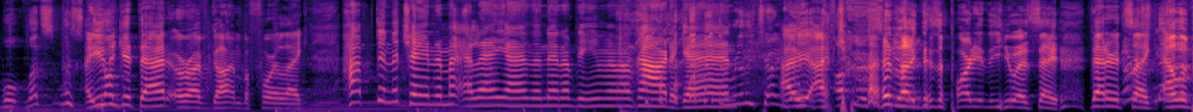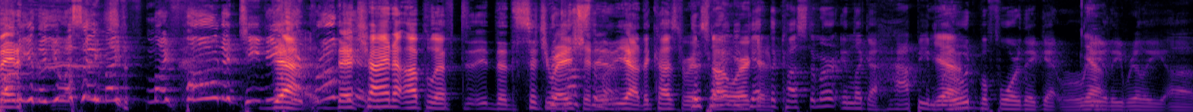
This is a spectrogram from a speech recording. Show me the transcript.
well, let's let's. I either jump- get that or I've gotten before like hopped in the train in my LA and then I'm being I'm tired again. really trying to I, I've up your tried, like there's a party in the USA that or it's There's like not a elevated. party in the USA, my my phone and TV are Yeah, broken. they're trying to uplift the situation. customer. yeah, the customer. They're it's trying not to working. get the customer in like a happy Yeah. mood before they get Yeah. really, really uh,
